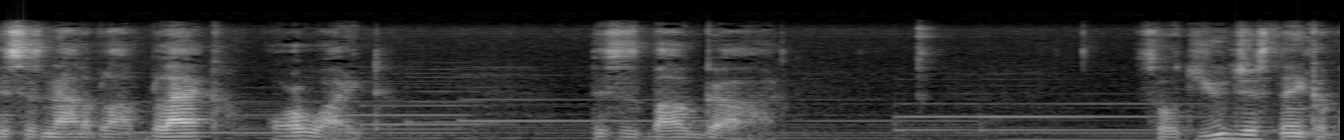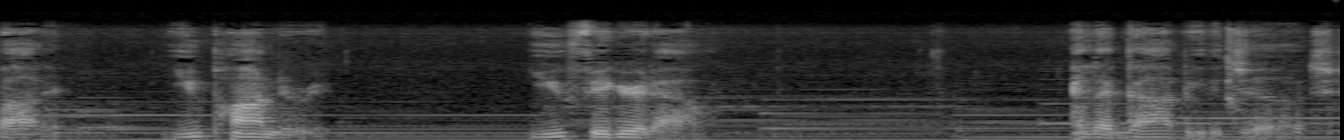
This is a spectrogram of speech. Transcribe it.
This is not about black or white. This is about God. So you just think about it you ponder it. You figure it out. And let God be the judge.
